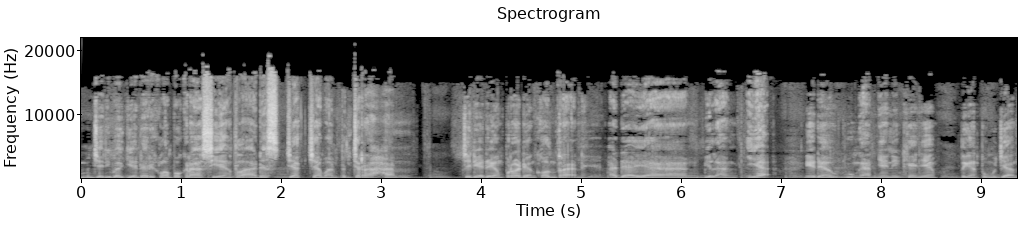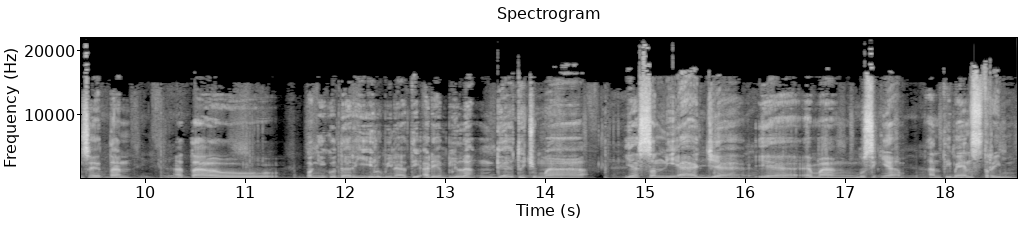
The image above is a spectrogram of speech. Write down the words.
menjadi bagian dari kelompok rahasia yang telah ada sejak zaman pencerahan. Jadi ada yang pro, ada yang kontra nih. Ada yang bilang, iya, ini ada hubungannya nih kayaknya dengan pemujaan setan atau pengikut dari Illuminati. Ada yang bilang, enggak itu cuma ya seni aja. Ya emang musiknya anti mainstream.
